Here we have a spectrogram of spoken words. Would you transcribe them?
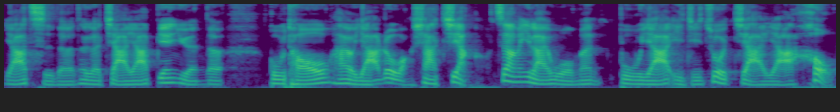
牙齿的那个假牙边缘的骨头还有牙肉往下降。这样一来，我们补牙以及做假牙后，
